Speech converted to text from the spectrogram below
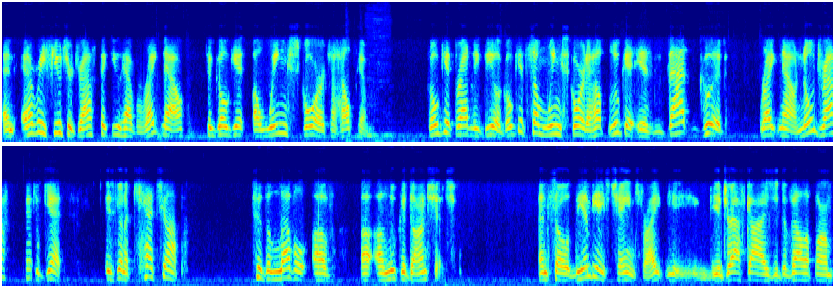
and every future draft pick you have right now to go get a wing scorer to help him? Go get Bradley Beal. Go get some wing scorer to help. Luka is that good right now. No draft pick you get is going to catch up to the level of – a, a Luka Doncic. And so the NBA's changed, right? You, you draft guys, you develop them.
